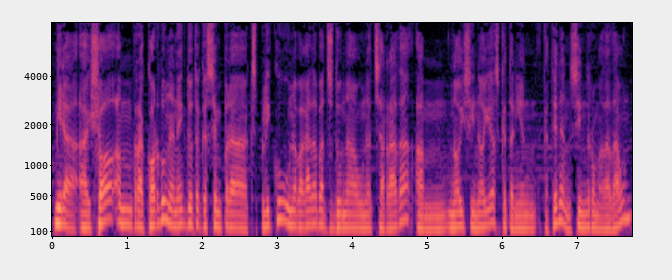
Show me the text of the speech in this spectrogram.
mira, això em recordo una anècdota que sempre explico. Una vegada vaig donar una xerrada amb nois i noies que, tenien, que tenen síndrome de Down.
